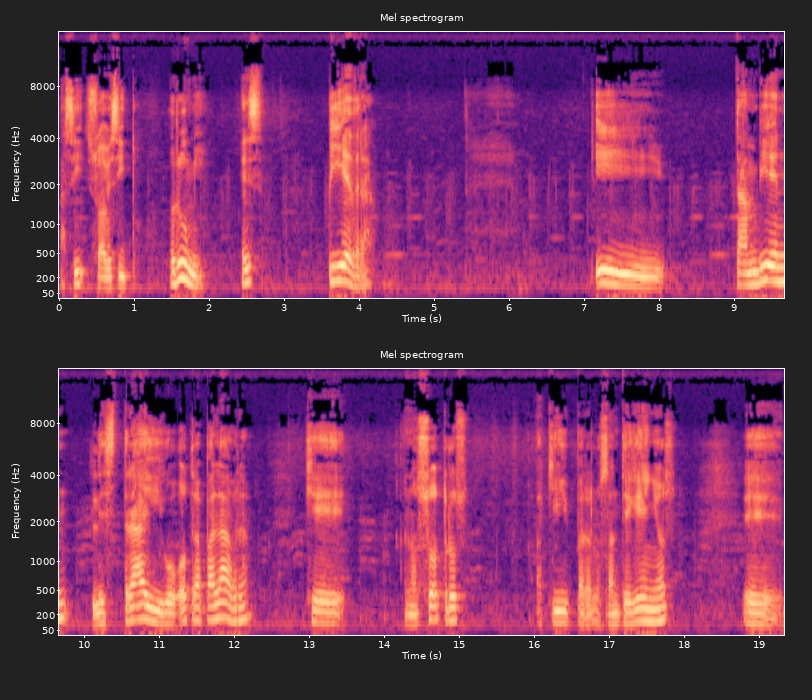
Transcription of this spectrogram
Así suavecito. Rumi es piedra. Y también les traigo otra palabra que a nosotros, aquí para los santiagueños, eh,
